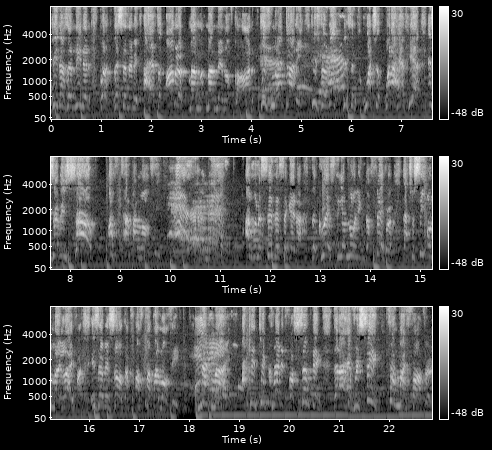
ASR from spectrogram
He doesn't need it. But listen to me. I have to honor my, my men of God. He's my daddy. He's the re- listen. What you, what I have here is a result of Papa Lovy. I'm going to say this again. Uh, the grace, the anointing, the favor that you see on my life uh, is a result of Papa Lovy, not mine. I can take credit for something that I have received from my father.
